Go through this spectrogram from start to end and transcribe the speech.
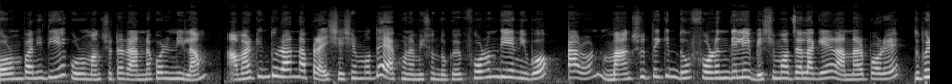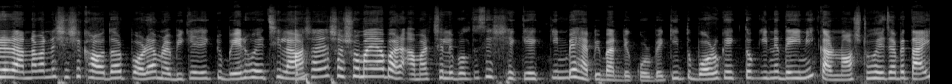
গরম পানি দিয়ে গরুর মাংসটা রান্না করে নিলাম। আমার কিন্তু রান্না প্রায় শেষের মধ্যে, এখন আমি সুন্দর করে ফোড়ন দিয়ে নিব। কারণ মাংসতে কিন্তু ফোড়ন দিলেই বেশি মজা লাগে রান্নার পরে। দুপুরে রান্না বান্না শেষে খাওয়া দাওয়ার পরে আমরা বিকেলে একটু বের হয়েছিলাম। বাসায় আসার সময় আবার আমার ছেলে বলতেছে, সে কেক কিনবে হ্যাপি বার্থডে করবে। কিন্তু বড় কেক তো কিনে দেইনি, কারণ নষ্ট হয়ে যাবে তাই।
